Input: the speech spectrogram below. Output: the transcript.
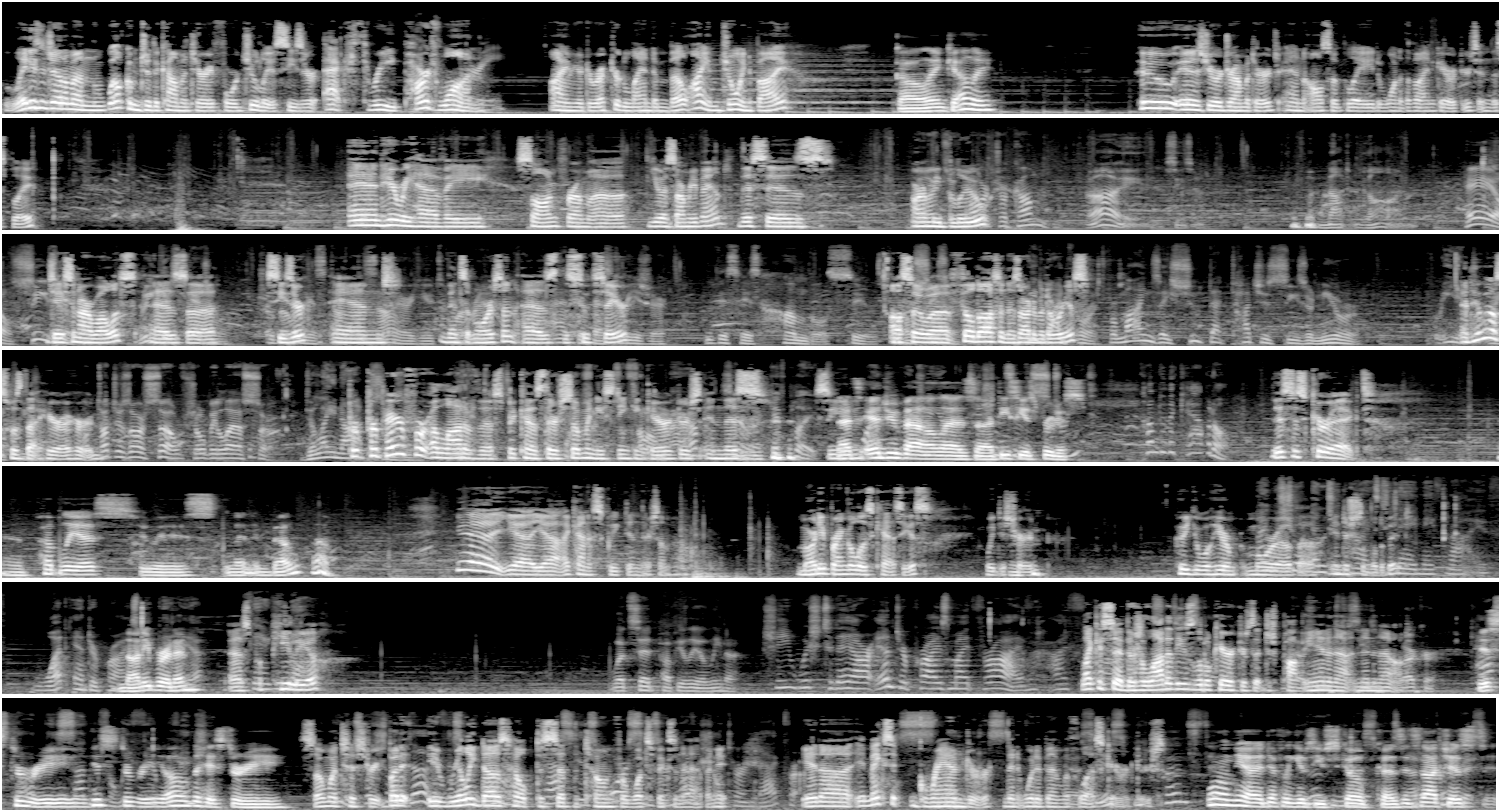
Ladies and gentlemen, welcome to the commentary for Julius Caesar, Act 3, Part 1. Three. I am your director, Landon Beall. I am joined by, Colin Kelly. who is your dramaturge and also played one of the fine characters in this play. And here we have a song from a U.S. Army band. This is Army Blue. March are come. Aye, Caesar, but not gone. Hail, Caesar! Jason R. Wallace as uh. Caesar and desire you to Vincent Morrison as the as your best soothsayer. This his humble suit. Also, uh, Phil Dawson as Read Artemidorus. For mine's a suit that touches Caesar nearer. And who else was that here I heard? Touches ourselves shall be last, sir. Delay not. Pre- prepare for a lot of this because there's so many stinking characters in this scene. That's Andrew Bell as uh, Decius Brutus. Come to the capital. This is correct. Uh, Publius, who is Landon Beall. Oh, Yeah, yeah, yeah. I kind of squeaked in there somehow. Marty Brengle is Cassius. We just heard. Who you will hear more of sure uh, in just a little bit. today may thrive. What enterprise? Nani Brennan. As There you Papelia. What said Popilius Lena? She wished today our enterprise might thrive. I Like I said, there's a lot of these little characters that just pop in and out and in and out. Marker. History, history, all the history. So much history, but it, it really does help to set the tone for what's fixing to happen. It it uh it makes it grander than it would have been with less characters. Well, yeah, it definitely gives you scope because it's not just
